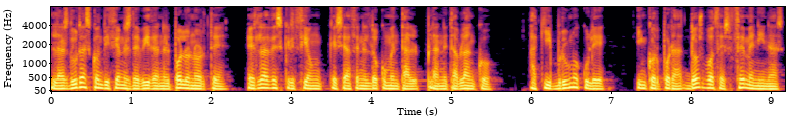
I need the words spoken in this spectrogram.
Las duras condiciones de vida en el Polo Norte es la descripción que se hace en el documental Planeta Blanco. Aquí Bruno Coulet incorpora dos voces femeninas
